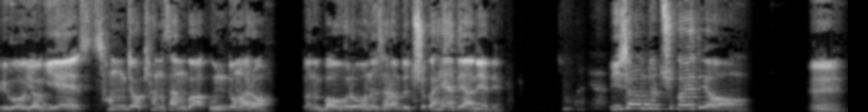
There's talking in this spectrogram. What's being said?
그리고 여기에 성적 향상과 운동하러 또는 먹으러 오는 사람도 추가해야 돼, 안 해야 돼? 이 사람들 추가해야 돼요. 예.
